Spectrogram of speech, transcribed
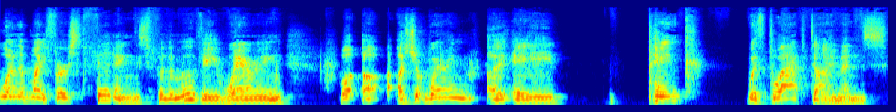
one of my first fittings for the movie wearing well uh, a shirt wearing a, a pink with black diamonds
